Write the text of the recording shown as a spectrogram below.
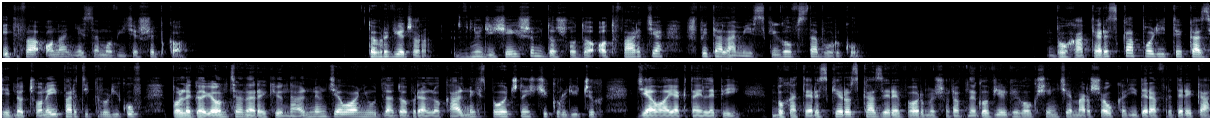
i trwa ona niesamowicie szybko. Dobry wieczór. W dniu dzisiejszym doszło do otwarcia szpitala miejskiego w Staburgu. Bohaterska polityka Zjednoczonej Partii Królików, polegająca na regionalnym działaniu dla dobra lokalnych społeczności króliczych, działa jak najlepiej. Bohaterskie rozkazy reformy szanownego wielkiego księcia marszałka lidera Fryderyka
